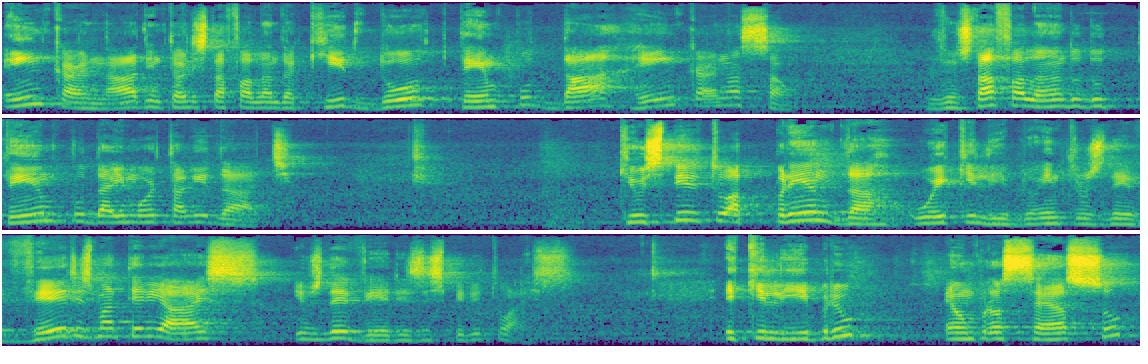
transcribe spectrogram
encarnado, então ele está falando aqui do tempo da reencarnação. Ele não está falando do tempo da imortalidade. Que o espírito aprenda o equilíbrio entre os deveres materiais e os deveres espirituais. Equilíbrio é um processo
